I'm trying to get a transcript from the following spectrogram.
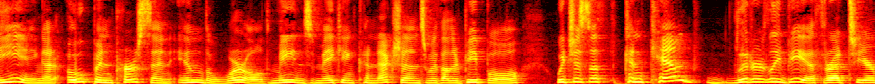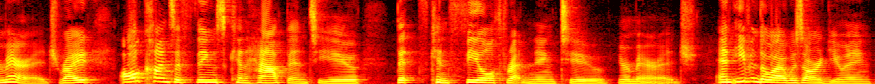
being an open person in the world means making connections with other people which is a can can literally be a threat to your marriage right all kinds of things can happen to you that can feel threatening to your marriage And even though I was arguing,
